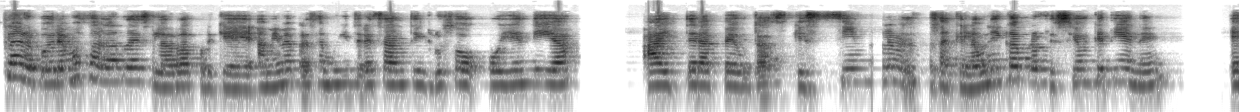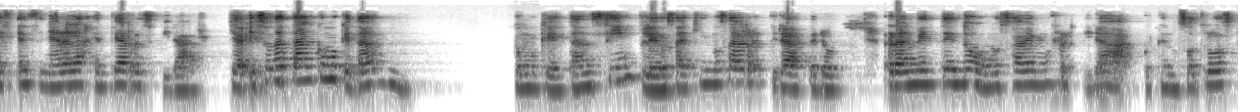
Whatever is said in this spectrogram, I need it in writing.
Claro, podríamos hablar de eso, la verdad, porque a mí me parece muy interesante. Incluso hoy en día hay terapeutas que simplemente, o sea, que la única profesión que tienen es enseñar a la gente a respirar. Ya, y suena tan como que tan, como que tan simple, o sea, aquí no sabe respirar, pero realmente no, no sabemos respirar, porque nosotros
